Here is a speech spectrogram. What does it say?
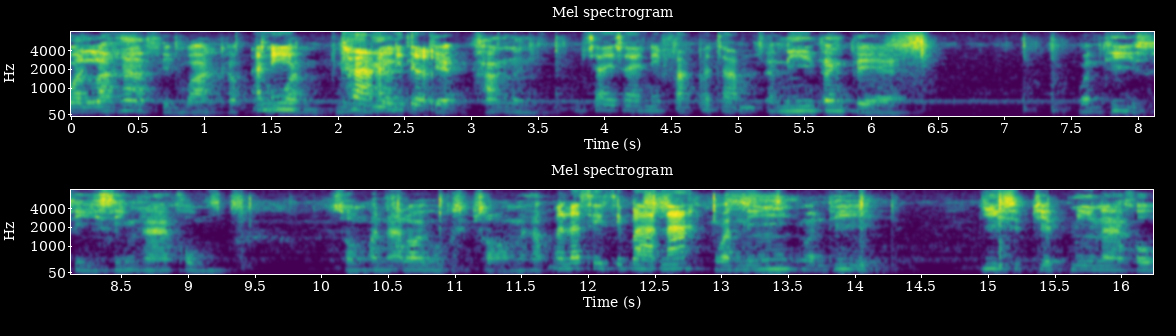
วันละห้าสิบบาทครับอันนี้ทุกวันหนึ่งค่ะเดือันนี้จะ จะแกะครั้งหนึ่ง ใช่ใช่อันนี้ฝากประจำอันนี้ตั้งแต่วันที่สี่สิงหาคมสองพันห้าร้อยหกสิบสองนะครับ วันละสี่สิบบาทนะ วันนี้วันที่ยี่สิบเจ็ดมีนาคม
